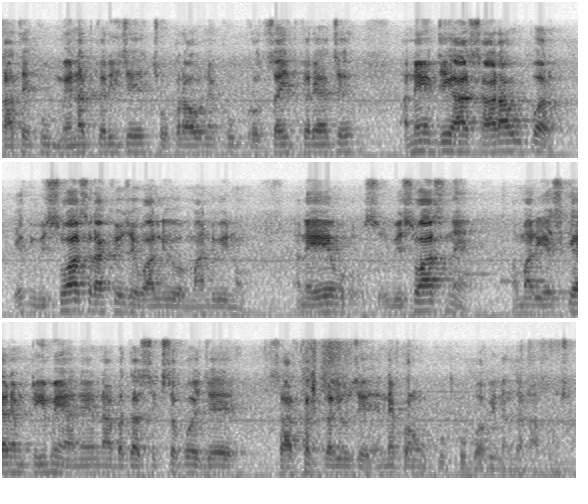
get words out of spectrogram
સાથે ખૂબ મહેનત કરી છે. છોકરાઓને ખૂબ પ્રોત્સાહિત કર્યા છે. અને જે આ શાળા ઉપર એક વિશ્વાસ રાખ્યો છે વાલીઓ માંડવીનો, અને એ વિશ્વાસને અમારી એસકેઆરએમ ટીમે અને એના બધા શિક્ષકોએ જે સાર્થક કર્યું છે, એને પણ હું ખૂબ ખૂબ અભિનંદન આપું છું.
